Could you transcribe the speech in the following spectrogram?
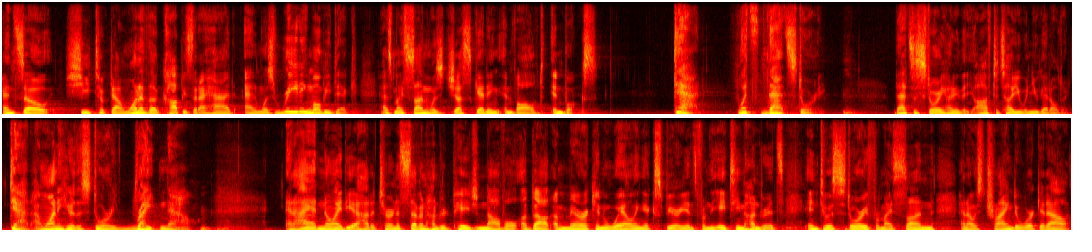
And so she took down one of the copies that I had and was reading Moby Dick as my son was just getting involved in books. Dad, what's that story? That's a story, honey, that I'll have to tell you when you get older. Dad, I want to hear the story right now. And I had no idea how to turn a 700 page novel about American whaling experience from the 1800s into a story for my son. And I was trying to work it out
